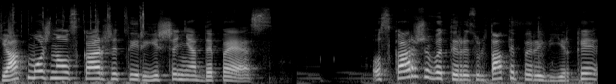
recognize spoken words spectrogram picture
Як можна оскаржити рішення ДПС? Оскаржувати результати перевірки,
